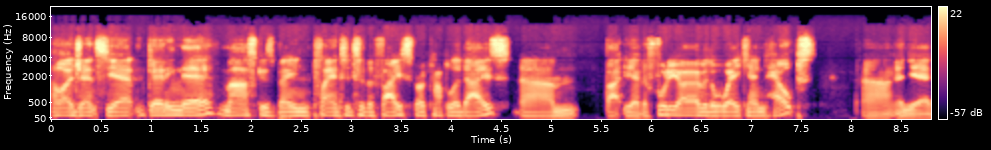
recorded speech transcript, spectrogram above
Hello, gents. Yeah, getting there. Mask has been planted to the face for a couple of days. Um, but yeah, the footy over the weekend helps. Uh, and yeah,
